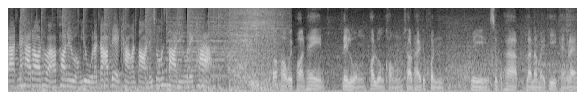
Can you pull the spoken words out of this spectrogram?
รัฐนะคะ รอถวายพระพรในหลวงอยู่ แล้วก็อัปเดตข่าวกันต่อในช่วง Star News เลยค่ะ ก็ขออวยพรให้ ในหลวงพ่อหลวงของชาวไทยทุกคนมีสุขภาพพลานามัยที่แข็งแรง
